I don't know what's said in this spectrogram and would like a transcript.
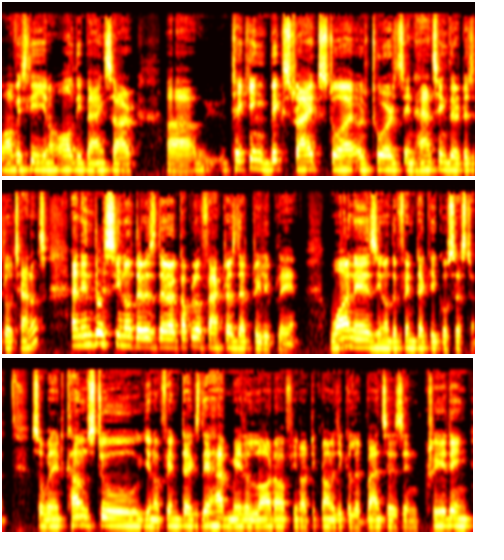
obviously, you know, all the banks are uh, taking big strides to, uh, towards enhancing their digital channels. And in this, you know, there is there are a couple of factors that really play in. One is you know the fintech ecosystem. So when it comes to you know fintechs, they have made a lot of you know technological advances in creating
